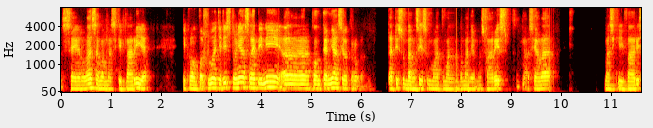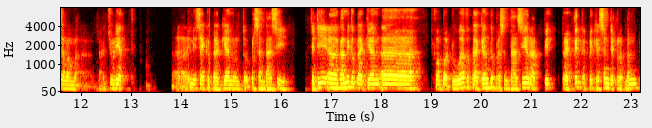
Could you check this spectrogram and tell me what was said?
Sela sama Mas Kifari ya di kelompok dua. Jadi sebetulnya slide ini eh, kontennya hasil tadi sumbangsi semua teman-teman ya Mas Faris, Mbak Sela, Mas Kifari sama Mbak, Mbak Juliet. Eh, ini saya kebagian untuk presentasi. Jadi eh, kami kebagian kelompok dua kebagian untuk presentasi rapid rapid application development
